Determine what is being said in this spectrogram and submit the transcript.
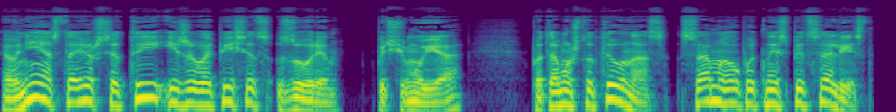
«В ней остаешься ты и живописец Зорин. Почему я? Потому что ты у нас самый опытный специалист,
